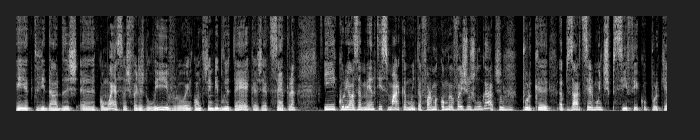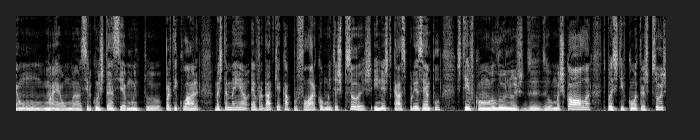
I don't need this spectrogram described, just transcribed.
em atividades uh, como essas, feiras do livro, encontros em bibliotecas, etc. E curiosamente isso marca muito a forma como eu vejo os lugares, uhum. Porque apesar de ser muito específico, porque é, um, é uma circunstância muito particular, mas também é, é, verdade que acabo por falar com muitas pessoas. E neste caso, por exemplo, estive com alunos de, de uma escola, depois estive com outras pessoas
